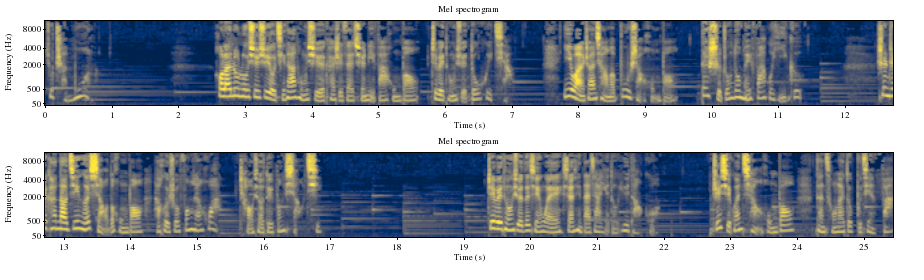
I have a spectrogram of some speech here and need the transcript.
就沉默了。后来陆陆续续有其他同学开始在群里发红包，这位同学都会抢，一晚上抢了不少红包，但始终都没发过一个。甚至看到金额小的红包，还会说风凉话，嘲笑对方小气。这位同学的行为，相信大家也都遇到过，只喜欢抢红包，但从来都不见发。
